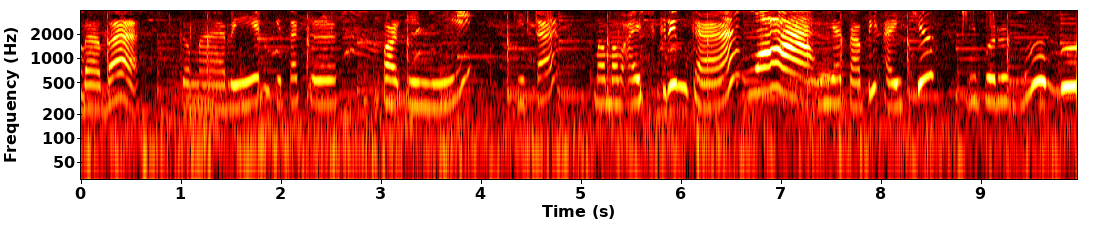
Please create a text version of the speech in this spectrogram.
Baba, kemarin kita ke park ini, kita mamam ice cream kan? Ya. Iya, tapi Aice di perut Bubu.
